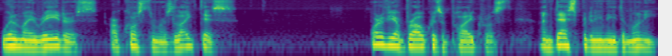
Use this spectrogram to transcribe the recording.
will my readers or customers like this? What if you're broke as a pie crust and desperately need the money?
